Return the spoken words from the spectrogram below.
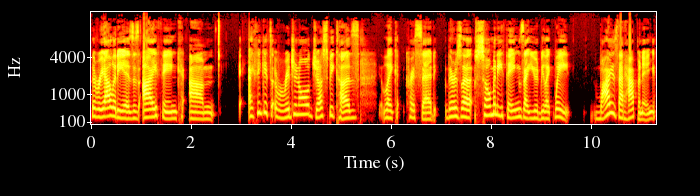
the reality is, is I think, um, I think it's original just because, like Chris said, there's a, so many things that you would be like, wait, why is that happening?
